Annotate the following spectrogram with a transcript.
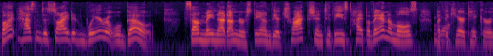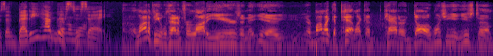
but hasn't decided where it will go. Some may not understand the attraction to these type of animals, but the caretakers of Betty have this to say. A lot of people have had them for a lot of years, and you know they're about like a pet, like a cat or a dog. Once you get used to them,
